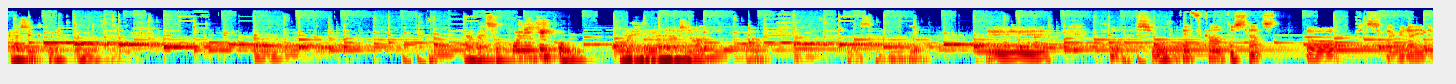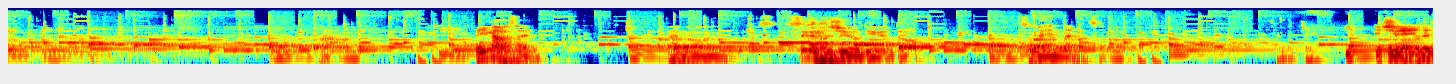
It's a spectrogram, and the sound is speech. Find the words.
プロジェクトリってあったかななんかそこに結構この辺の話もあった気がするんだけどけど。えー、そうだね。仕事で使うとしたらちょっと可視化ぐらいだろうからな。うん。で今はさあのすぐの需要で言うとその辺なの？そのなんだっけいや、えっと仕ね、事で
